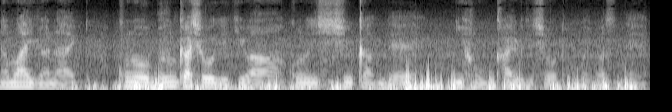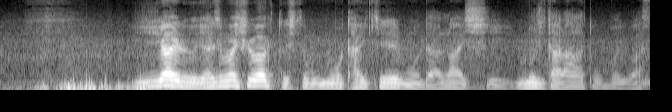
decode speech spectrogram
名前がないと。この文化衝撃はこの1週間で日本を変えるでしょうと思いますね。いわゆる矢島弘明としてももう耐えきれるものではないし無理だなと思います。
